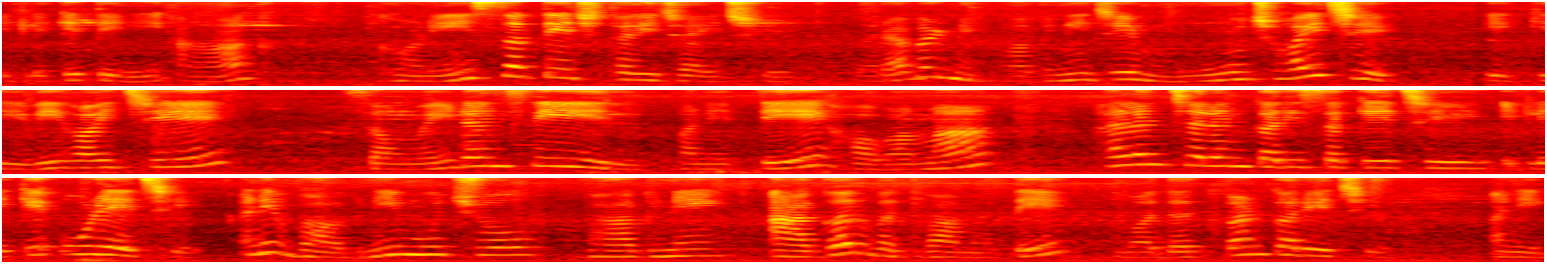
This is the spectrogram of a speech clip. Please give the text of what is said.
એટલે કે તેની આંખ ઘણી સતેજ થઈ જાય છે. બરાબર ને? વાઘની જે મૂછ હોય છે, એ કેવી હોય છે? સંવેદનશીલ અને તે હવામાં હલનચલન કરી શકે છે, એટલે કે ઉડે છે. અને વાઘની મૂછો વાઘને આગળ વધવા માટે મદદ પણ કરે છે અને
